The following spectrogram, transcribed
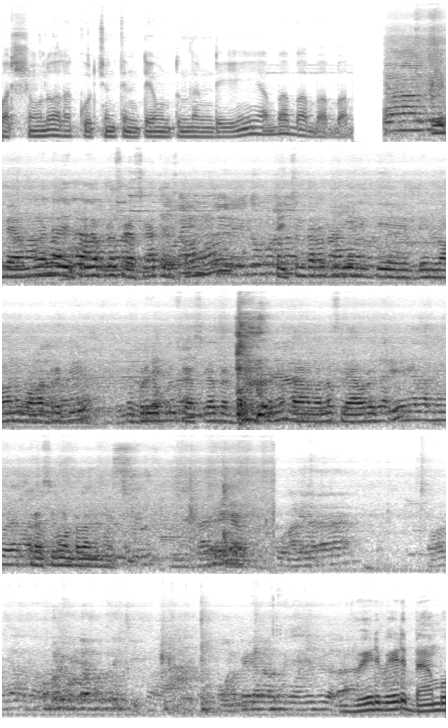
వర్షంలో అలా కూర్చొని తింటే ఉంటుందండి. అబ్బాబ్బాబ్బా ఈ బ్యాంబూ అనేది ఎప్పటికప్పుడు ఫ్రెష్గా తెస్తాము. తెచ్చిన తర్వాత దీనికి దీనిలో ఉన్న వాటర్కి ఎప్పటికప్పుడు ఫ్రెష్గా పెట్టుకుంటే దానివల్ల ఫ్లేవర్ వచ్చి ఫ్రెష్గా ఉంటుంది అన్నమాట వేడి వేడి బ్యాంబూ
